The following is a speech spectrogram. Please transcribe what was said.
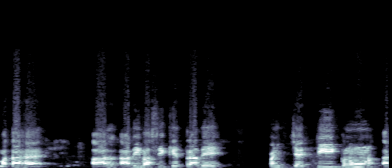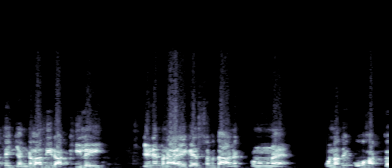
ਮਤਾ ਹੈ ਆ- ਆਦੀਵਾਸੀ ਖੇਤਰਾਂ ਦੇ ਪੰਚਾਇਤੀ ਕਾਨੂੰਨ ਅਤੇ ਜੰਗਲਾਂ ਦੀ ਰਾਖੀ ਲਈ ਜਿਹੜੇ ਬਣਾਏ ਗਏ ਸੰਵਿਧਾਨਕ ਕਾਨੂੰਨ ਹੈ, ਉਹਨਾਂ ਦੇ ਉਹ ਹੱਕ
